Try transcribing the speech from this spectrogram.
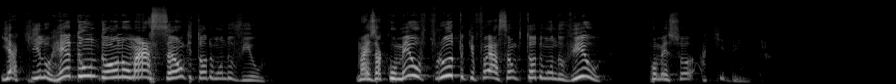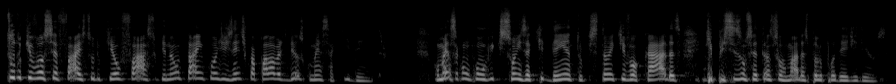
E aquilo redundou numa ação que todo mundo viu. Mas a comer o fruto, que foi a ação que todo mundo viu, começou aqui dentro. Tudo que você faz, tudo que eu faço, que não está em condizente com a palavra de Deus, começa aqui dentro. Começa com convicções aqui dentro que estão equivocadas e que precisam ser transformadas pelo poder de Deus.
